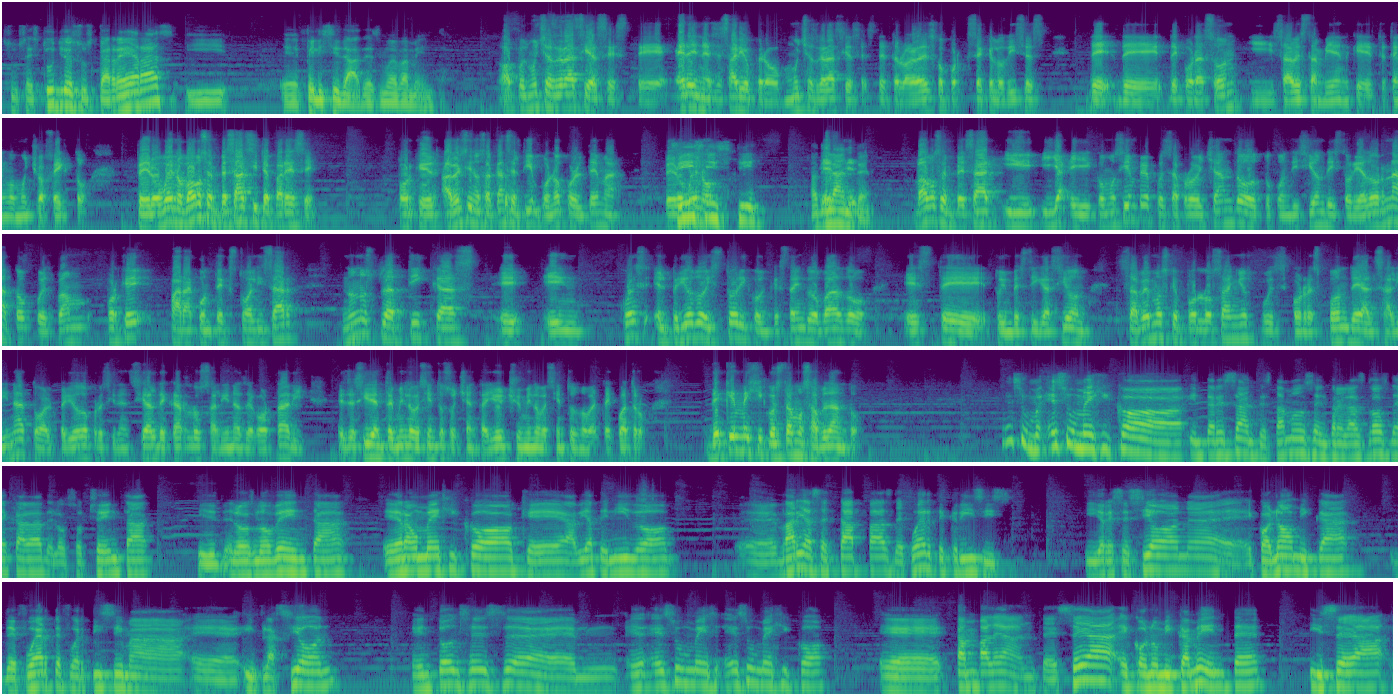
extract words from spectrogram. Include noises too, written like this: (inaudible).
sus estudios, sus carreras y felicidades nuevamente. Oh, pues muchas gracias, este, era innecesario, pero muchas gracias, este, te lo agradezco porque sé que lo dices de, corazón y sabes también que te tengo mucho afecto. Pero bueno, vamos a empezar si te parece, porque a ver si nos alcanza el tiempo, ¿no? Por el tema. Pero sí, sí, sí. Adelante. Eh, vamos a empezar y, ya, y como siempre, pues aprovechando tu condición de historiador nato, pues vamos, porque para contextualizar, no nos platicas eh, en cuál es el periodo histórico en que está englobado este tu investigación. Sabemos que por los años pues corresponde al salinato, al periodo presidencial de Carlos Salinas de Gortari, es decir, entre 1988 y 1994. ¿De qué México estamos hablando? Es un, es un México interesante, estamos entre las dos décadas de los 80 y de los 90. Era un México que había tenido eh, varias etapas de fuerte crisis y recesión eh, económica, de fuerte, fuertísima eh, inflación. Entonces, eh, es, un, es un México tambaleante, sea económicamente y sea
